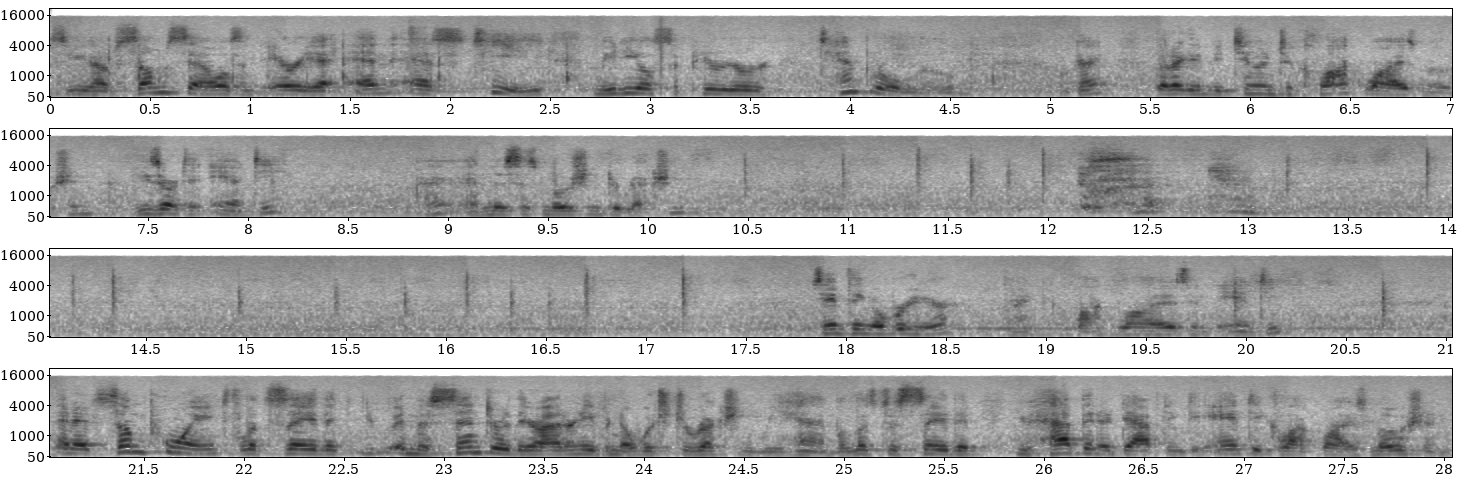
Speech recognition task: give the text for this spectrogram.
So you have some cells in area MST, medial superior temporal lobe, okay, that are going to be tuned to clockwise motion. These are to anti, okay, and this is motion direction. Same thing over here, right, clockwise and anti. And at some point, let's say that you, in the center there, I don't even know which direction we have, but let's just say that you have been adapting to anti-clockwise motion.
